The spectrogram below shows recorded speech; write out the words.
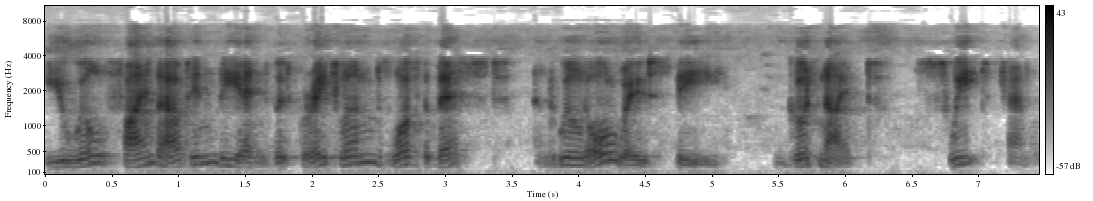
You will find out in the end that Greatland was the best and will always be. Good night, sweet channel.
